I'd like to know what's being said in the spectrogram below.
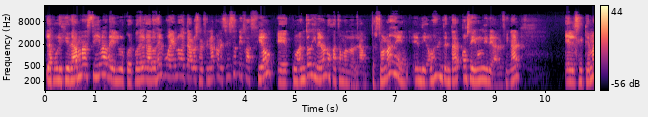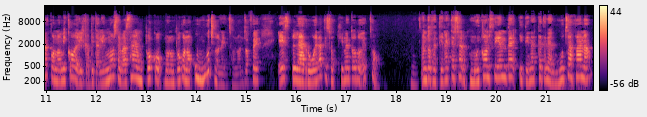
la publicidad masiva del cuerpo delgado es el bueno y tal. O sea, al final con esa insatisfacción, eh, ¿cuánto dinero nos gastamos las personas en, en, digamos, en intentar conseguir un ideal? Al final, el sistema económico, el capitalismo se basa un poco, bueno, un poco no, un mucho en esto, ¿no? Entonces, es la rueda que sostiene todo esto. Entonces, tienes que ser muy consciente y tienes que tener muchas ganas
